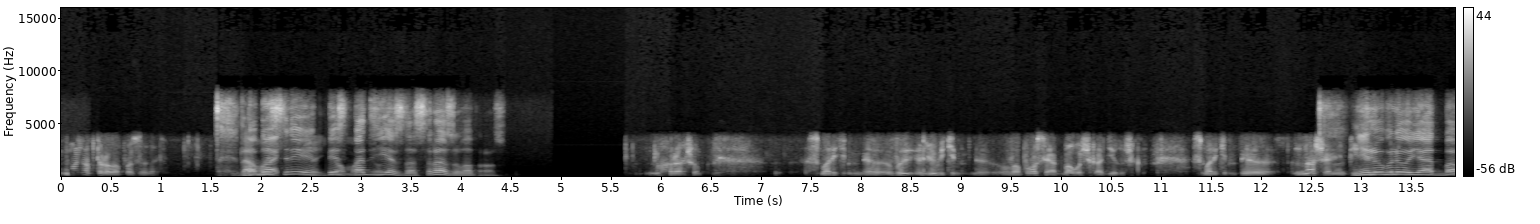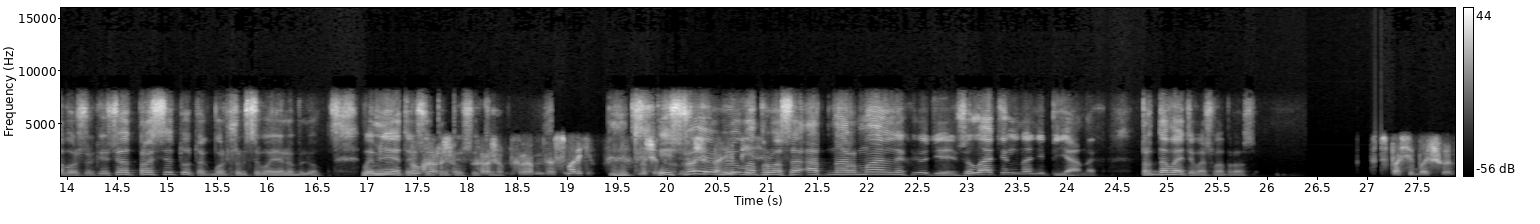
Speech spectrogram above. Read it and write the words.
Можно второй вопрос задать? Давайте, Побыстрее, без подъезда, сразу вопрос. Ну, хорошо. Смотрите, э, вы любите э, вопросы от бабушек, от дедушек. Смотрите, э, наши олимпийцы... Не люблю я от бабушек. Еще от проституток больше всего я люблю. Вы мне это ну, еще хорошо, припишите. Хорошо, хорошо. Смотрите. Значит, еще я люблю олимпийцы... вопросы от нормальных людей, желательно не пьяных. Продавайте ваш вопрос. Спасибо большое.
